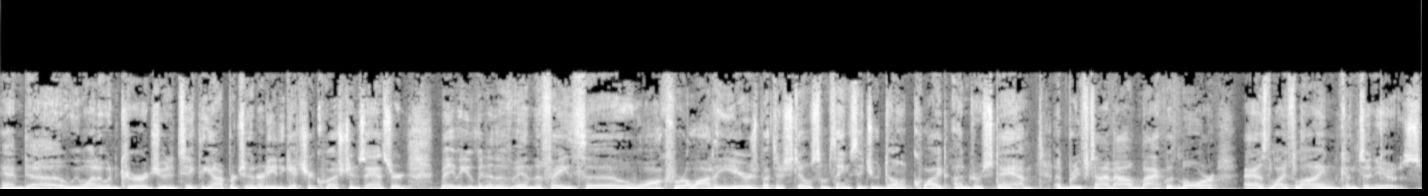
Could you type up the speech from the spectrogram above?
and uh, we want to encourage you to take the opportunity to get your questions answered. Maybe you've been in the, in the faith uh, walk for a lot of years, but there's still some things that you don't quite understand. A brief time out, back with more as Lifeline continues.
